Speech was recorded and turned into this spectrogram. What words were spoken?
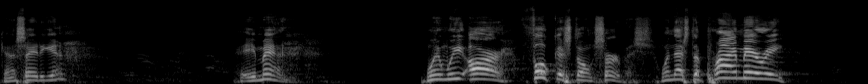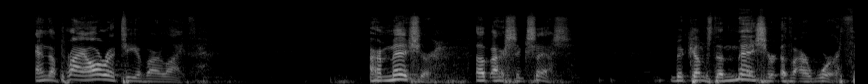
Can I say it again? Amen. When we are focused on service, when that's the primary and the priority of our life, our measure of our success becomes the measure of our worth.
